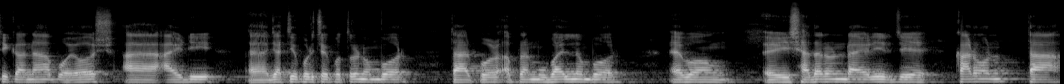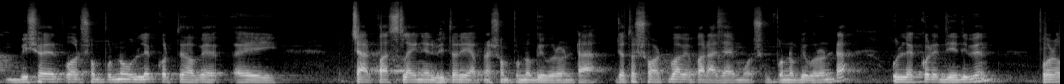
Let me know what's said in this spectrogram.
ঠিকানা বয়স আইডি জাতীয় পরিচয়পত্র নম্বর তারপর আপনার মোবাইল নম্বর এবং এই সাধারণ ডায়েরির যে কারণ তা বিষয়ের পর সম্পূর্ণ উল্লেখ করতে হবে এই চার পাঁচ লাইনের ভিতরে আপনার সম্পূর্ণ বিবরণটা যত শর্টভাবে পারা যায় সম্পূর্ণ বিবরণটা উল্লেখ করে দিয়ে দিবেন। পুরো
